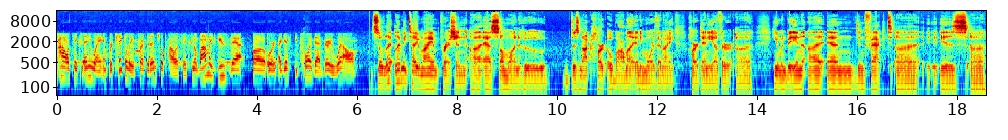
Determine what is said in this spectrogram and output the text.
politics anyway, and particularly of presidential politics. And Obama used that, uh, or I guess deployed that very well. So let, let me tell you my impression uh, as someone who does not heart Obama any more than I heart any other uh, human being, uh, and in fact uh, is uh,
